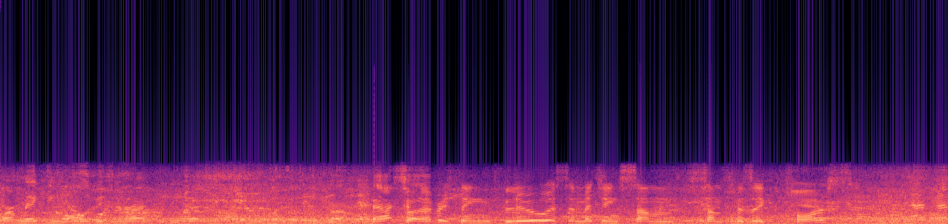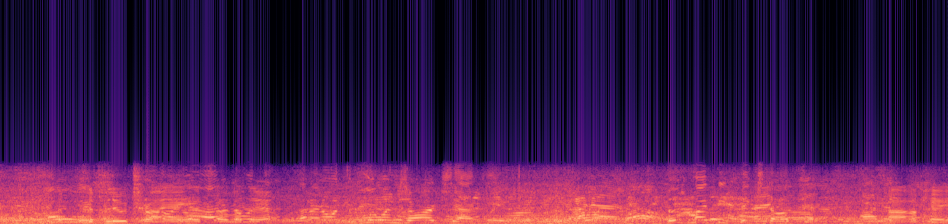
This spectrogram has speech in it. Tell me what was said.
are making all of these interact with each other. Back So up. everything blue is emitting some some physics force. Oh. The blue triangles I don't over there. I don't know what the ones are exactly. Those might be fixed objects. Ah, okay.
